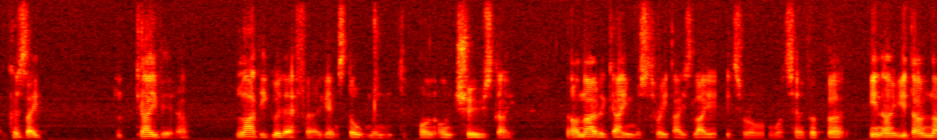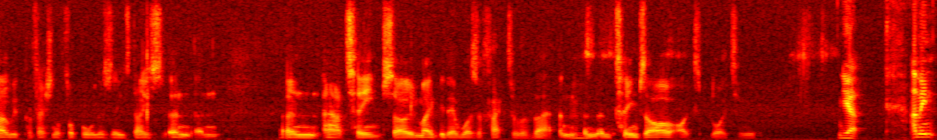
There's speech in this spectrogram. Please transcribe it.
because they gave it a bloody good effort against Dortmund on, on Tuesday. I know the game was three days later or whatever, but you know you don't know with professional footballers these days, and and, and our team. So maybe there was a factor of that, and, and, and teams are exploiting it. Yep. I mean,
